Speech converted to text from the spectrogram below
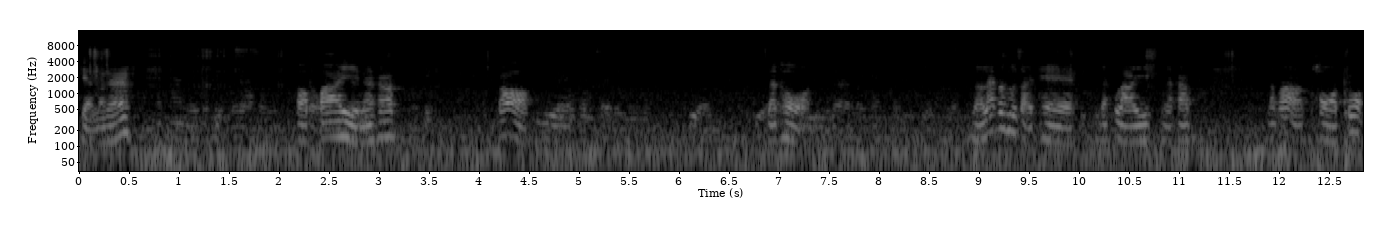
แกะแล้วนะ ต่อไปนะครับ ก็นี่าต้องใส่ตรงนี้เผื่อจะถอดได้เราต้องใส่เขียน เขียนอย่างแรกก็คือสายแพรแบ็คไลท์นะครับ แล้วก็ถอดพวก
